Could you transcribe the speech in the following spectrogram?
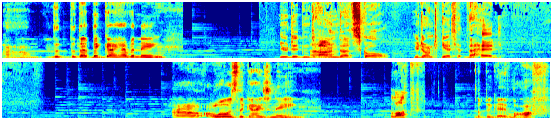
Um, did, did that big guy have a name? You didn't earn that skull. You don't get the head. Uh, what was the guy's name? Loth? The big guy, Loth?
